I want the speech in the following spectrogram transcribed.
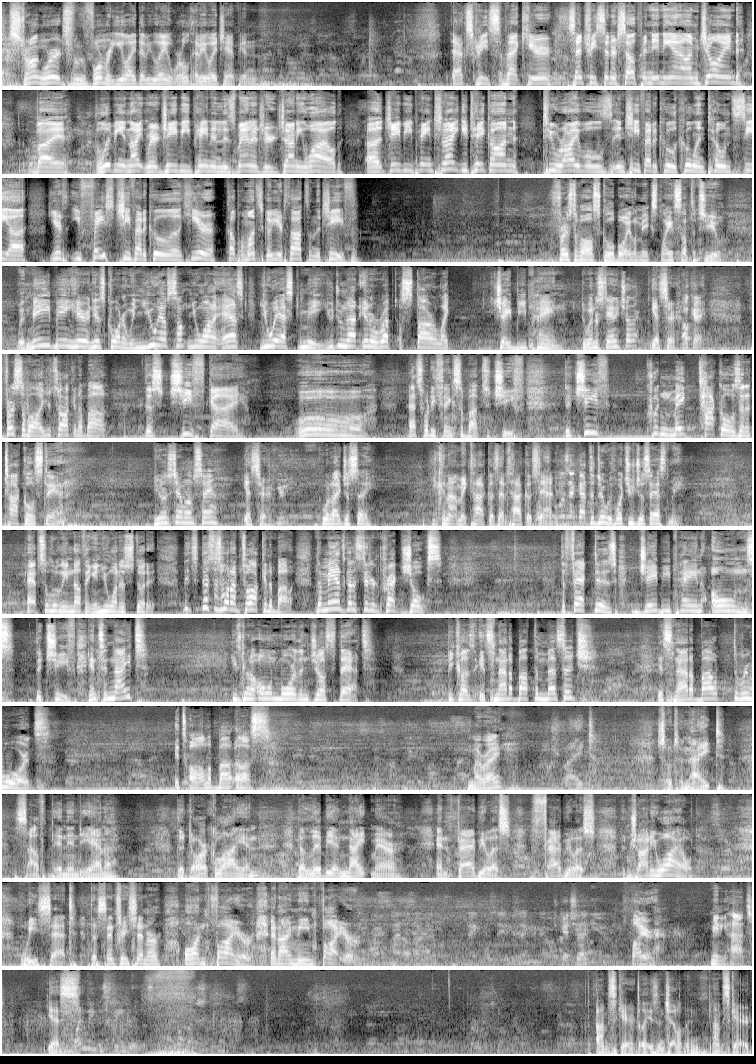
Strong words from the former UIWA World Heavyweight Champion. Axe Grease back here, Century Center, South Bend, Indiana. I'm joined by the Libyan Nightmare, JB Payne, and his manager, Johnny Wild. Uh, JB Payne, tonight you take on two rivals in Chief Atakula Kula and Tone C. Uh, you're, you faced Chief Atakula here a couple months ago. Your thoughts on the Chief? First of all, schoolboy, let me explain something to you. With me being here in his corner, when you have something you want to ask, you ask me. You do not interrupt a star like JB Payne. Do we understand each other? Yes, sir. Okay. First of all, you're talking about this chief guy. Ooh, that's what he thinks about the chief. The chief couldn't make tacos at a taco stand. You understand what I'm saying? Yes, sir. You, what did I just say? You cannot make tacos at a taco stand. What What's that got to do with what you just asked me? Absolutely nothing, and you understood it. This, this is what I'm talking about. The man's gonna sit here and crack jokes. The fact is, JB Payne owns the chief, and tonight he's gonna own more than just that. Because it's not about the message, it's not about the rewards, it's all about us. Am I right? Right. So tonight, South Bend, Indiana, the Dark Lion, the Libyan Nightmare, and fabulous, fabulous Johnny Wild. We set the Century Center on fire, and I mean fire. Catch that? Fire, meaning hot. Yes. Why do we even stand here with this? I don't understand this. I'm scared, ladies and gentlemen. I'm scared.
